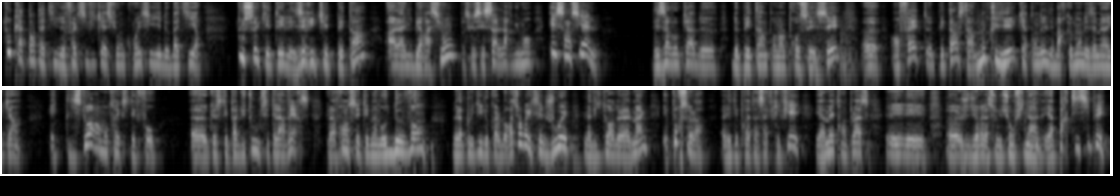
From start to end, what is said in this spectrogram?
toute la tentative de falsification qu'ont essayé de bâtir tous ceux qui étaient les héritiers de Pétain à la libération, parce que c'est ça l'argument essentiel des avocats de, Pétain pendant le procès. C'est, euh, en fait, Pétain, c'était un bouclier qui attendait le débarquement des Américains. Et l'histoire a montré que c'était faux, euh, que c'était pas du tout, c'était l'inverse, que la France était même au devant de la politique de collaboration, parce qu'elle jouer la victoire de l'Allemagne, et pour cela, elle était prête à sacrifier et à mettre en place, les, euh, je dirais, la solution finale, et à participer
